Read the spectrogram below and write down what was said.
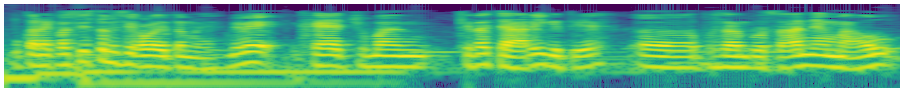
bukan ekosistem sih kalau itu ya ini kayak cuman kita cari gitu ya. Eh, perusahaan-perusahaan yang mau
